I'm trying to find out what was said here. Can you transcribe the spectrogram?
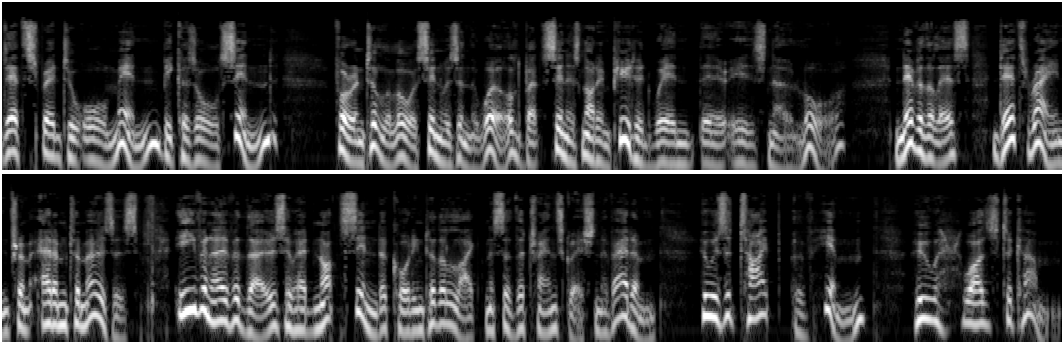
death spread to all men because all sinned, for until the law sin was in the world, but sin is not imputed when there is no law. Nevertheless, death reigned from Adam to Moses, even over those who had not sinned according to the likeness of the transgression of Adam, who is a type of him who was to come.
